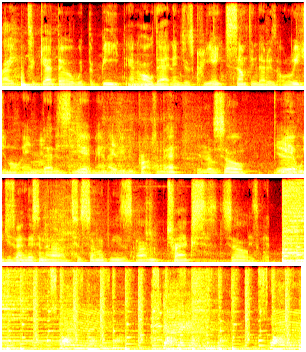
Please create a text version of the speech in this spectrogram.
like together with the beat and Mm-hmm. all that, and just create something that is original. And that is, yeah, man. I give you props on that. In the- So. Yeah. Yeah. we're just gonna listen uh, to some of these um, tracks. So it's good. Okay, now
